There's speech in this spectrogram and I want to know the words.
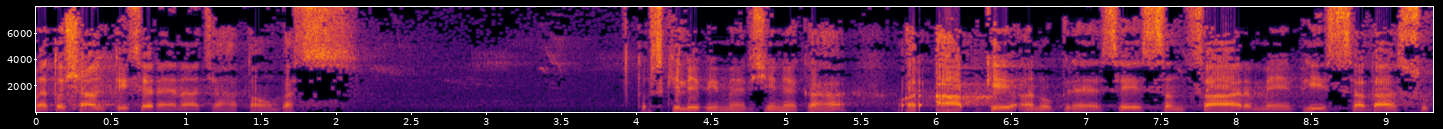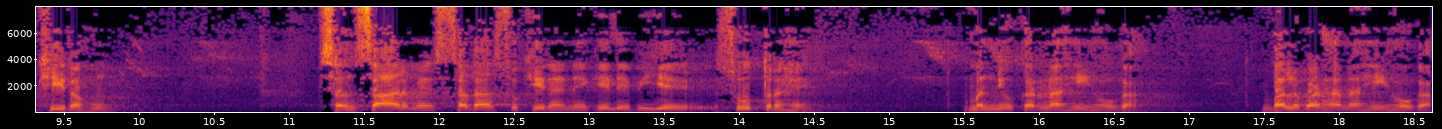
मैं तो शांति से रहना चाहता हूँ, बस। तो उसके लिए भी महर्षि ने कहा, और आपके अनुग्रह से संसार में भी सदा सुखी रहूँ। संसार में सदा सुखी रहने के लिए भी ये सूत्र है। मन्यु करना ही होगा, बल बढ़ाना ही होगा,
